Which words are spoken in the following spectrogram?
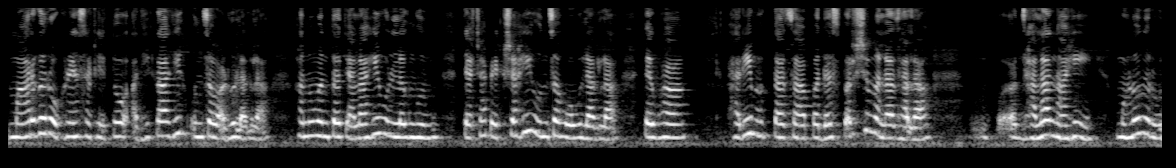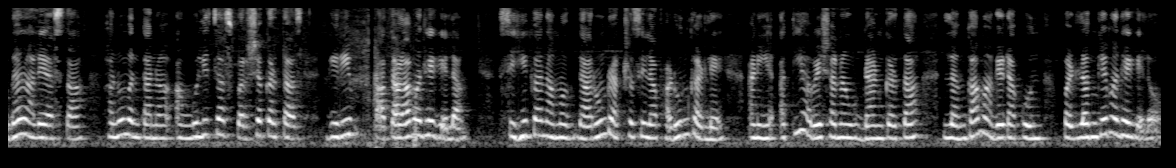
मार्ग रोखण्यासाठी तो अधिकाधिक उंच वाढू लागला. हनुमंत त्यालाही उल्लंघून त्याच्यापेक्षाही उंच होऊ लागला. तेव्हा हरिभक्ताचा पदस्पर्श मला झाला झाला नाही. म्हणून रुदन आले असता हनुमंतानं अंगुलीचा स्पर्श करताच गिरी पाताळामध्ये गेला. सिंहिका नामक दारुण राक्षसीला फाडून काढले आणि अति आवेशानं उड्डाण करता लंका मागे टाकून पडलंकेमध्ये गेलो.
